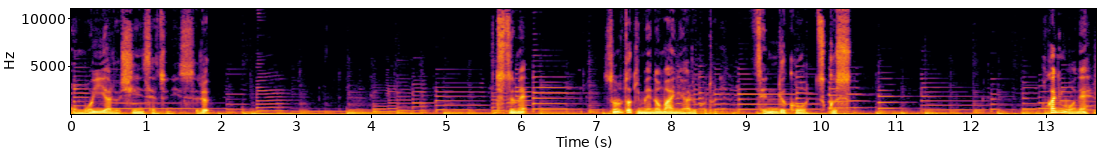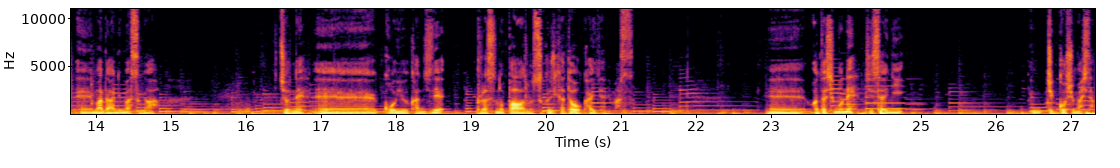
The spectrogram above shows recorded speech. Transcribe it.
思いやる親切にする。つ目その時目の前にあることに全力を尽くす。他にもね、えー、まだありますが一応ね、えー、こういう感じでプラスのパワーの作り方を書いてあります、えー、私もね実際に実行しました。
